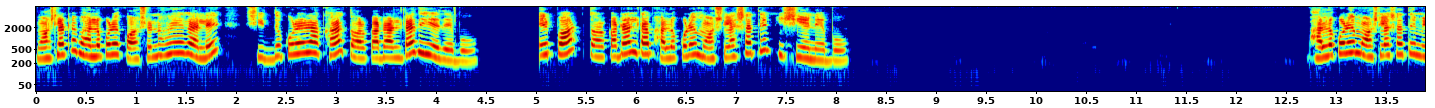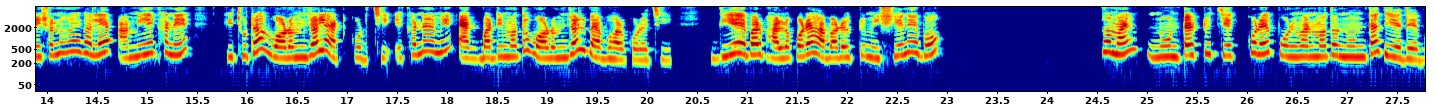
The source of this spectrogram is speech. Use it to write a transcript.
মশলাটা ভালো করে কষানো হয়ে গেলে সিদ্ধ করে রাখা তরকা ডালটা দিয়ে দেব। এরপর তরকা ডালটা ভালো করে মশলার সাথে মিশিয়ে নেব। ভালো করে মশলার সাথে মেশানো হয়ে গেলে আমি এখানে কিছুটা গরম জল অ্যাড করছি। এখানে আমি এক বাটি মতো গরম জল ব্যবহার করেছি। দিয়ে এবার ভালো করে আবারও একটু মিশিয়ে নেব। সময় নুনটা একটু চেক করে পরিমাণ মতো নুনটা দিয়ে দেব।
